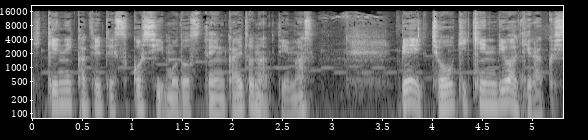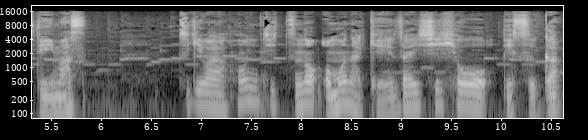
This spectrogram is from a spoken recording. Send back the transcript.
引けにかけて少し戻す展開となっています。米長期金利は下落しています。次は本日の主な経済指標ですが、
